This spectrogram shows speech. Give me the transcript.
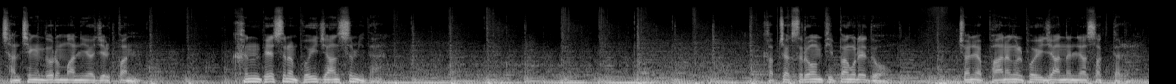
잔챙이 노름만 이어질 뿐큰 배스는 보이지 않습니다. 갑작스러운 빗방울에도 전혀 반응을 보이지 않는 녀석들.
